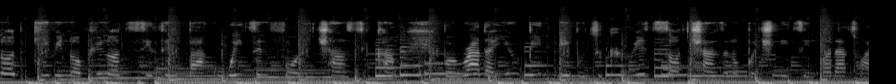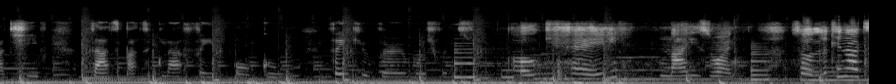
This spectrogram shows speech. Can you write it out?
not giving up, you not sitting back waiting for a chance to come, but rather you being able to create such chance and opportunity in order to achieve that particular thing or goal. Thank you very much for this. Okay, nice one. So, looking at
